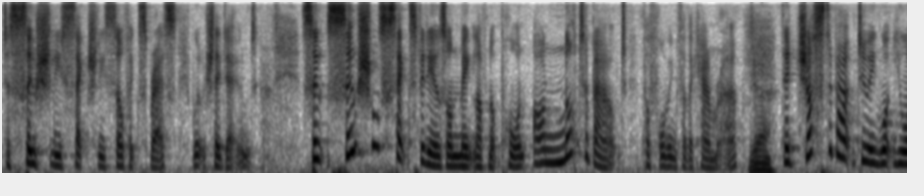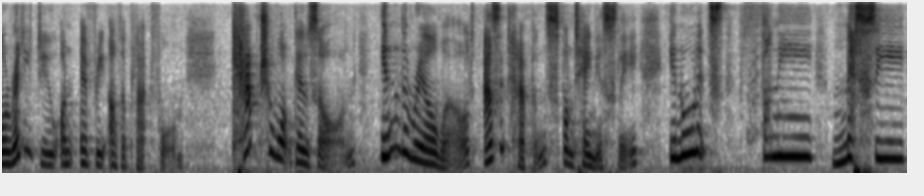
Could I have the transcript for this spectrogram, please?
to socially, sexually self express, which they don't. So social sex videos on Make Love Not Porn are not about performing for the camera. Yeah. They're just about doing what you already do on every other platform. Capture what goes on in the real world as it happens spontaneously in all its funny, messy,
